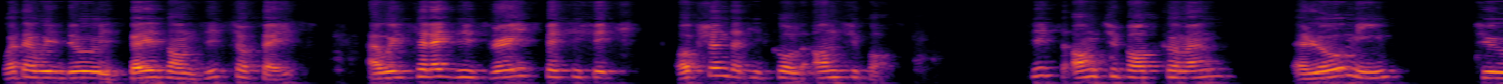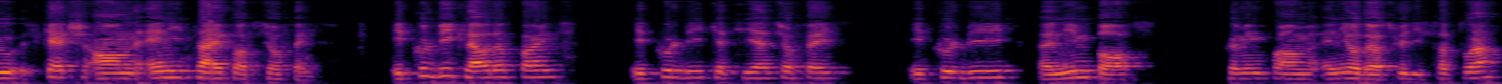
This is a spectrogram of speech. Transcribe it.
What I will do is based on this surface, I will select this very specific option that is called on support. This on support command allow me to sketch on any type of surface. It could be cloud of points, it could be CATIA surface, it could be an import coming from any other 3D software,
